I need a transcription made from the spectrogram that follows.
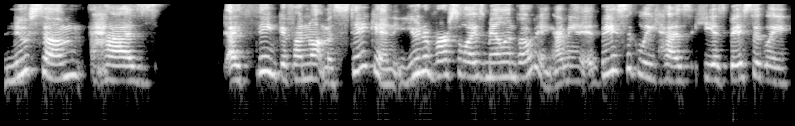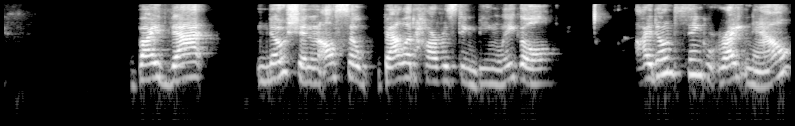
Newsom has I think, if I'm not mistaken, universalized mail-in voting. I mean, it basically has he has basically by that notion and also ballot harvesting being legal, I don't think right now,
